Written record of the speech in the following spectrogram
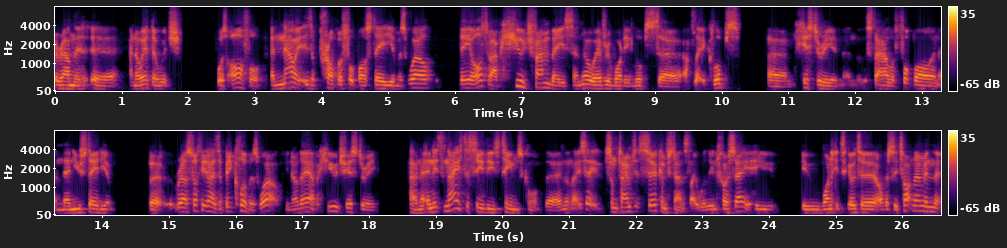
around the uh, Anoeta, which was awful. And now it is a proper football stadium as well. They also have a huge fan base. I know everybody loves uh, athletic clubs, um, history, and, and, the style of football, and, and their new stadium. But Real Sociedad is a big club as well. You know, they have a huge history. And, and it's nice to see these teams come up there. And like I say, sometimes it's circumstance, like Willian José. He he wanted to go to obviously Tottenham in the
